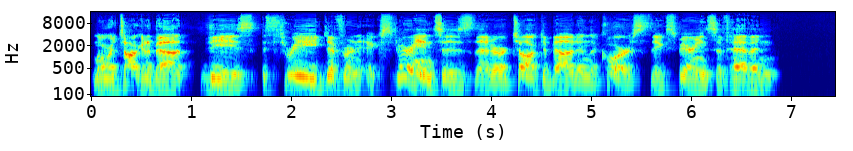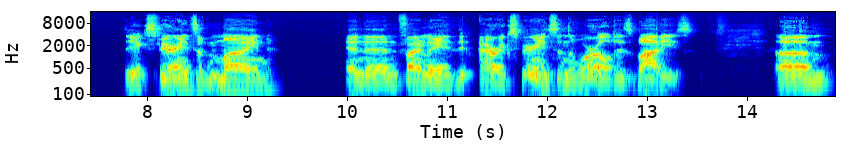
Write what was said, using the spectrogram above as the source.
when we're talking about these three different experiences that are talked about in the course the experience of heaven, the experience of mind, and then finally the, our experience in the world as bodies. Um,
